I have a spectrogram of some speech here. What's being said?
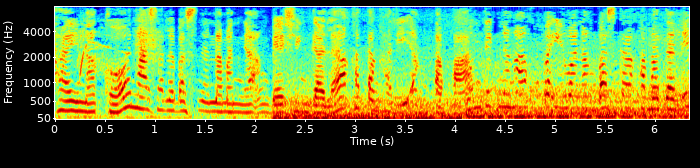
Hay nako, nasa labas na naman nga ang Beshing Gala, katanghali ang tapa. Muntik na nga ako maiwan ng bus kakamadali,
